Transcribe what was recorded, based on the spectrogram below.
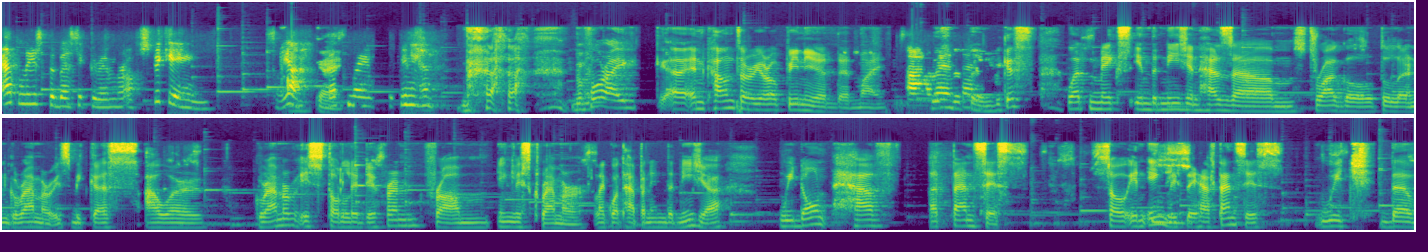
at least the basic grammar of speaking. So yeah, Okay. that's my opinion. Before I uh, encounter your opinion, then Mike. Ah, is the right, thing because what makes Indonesian has um struggle to learn grammar is because our grammar is totally different from English grammar. Like what happened in Indonesia, we don't have a tenses. So in English they have tenses, which the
